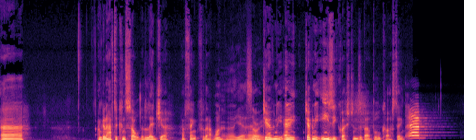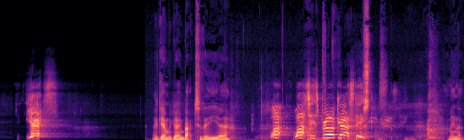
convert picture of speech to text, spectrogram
Uh, I'm going to have to consult the ledger, I think, for that one. Uh, yeah, Um, sorry. do you have any, any? Do you have any easy questions about broadcasting? Um. Yes. Again, we're going back to the. Uh, What? What is broadcasting? I mean, that,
